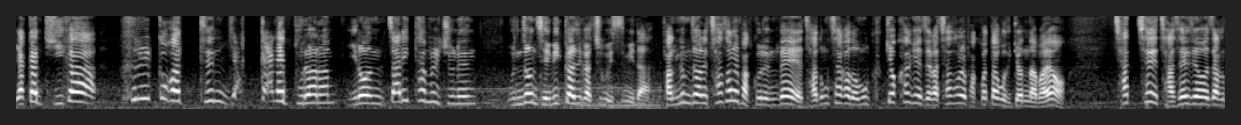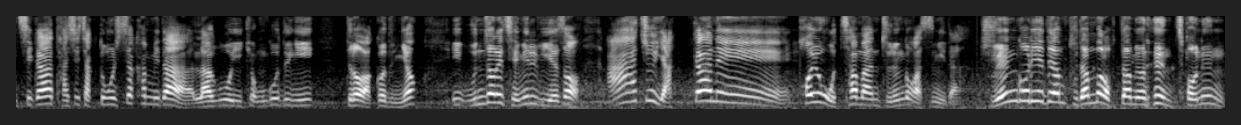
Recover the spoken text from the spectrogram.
약간 뒤가 흐를 것 같은 약간의 불안함 이런 짜릿함을 주는 운전 재미까지 갖추고 있습니다. 방금 전에 차선을 바꾸는데 자동차가 너무 급격하게 제가 차선을 바꿨다고 느꼈나 봐요. 차체 자세 제어 장치가 다시 작동을 시작합니다. 라고 이 경고등이 들어왔거든요. 이 운전의 재미를 위해서 아주 약간의 허용 오차만 두는 것 같습니다. 주행 거리에 대한 부담만 없다면은 저는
